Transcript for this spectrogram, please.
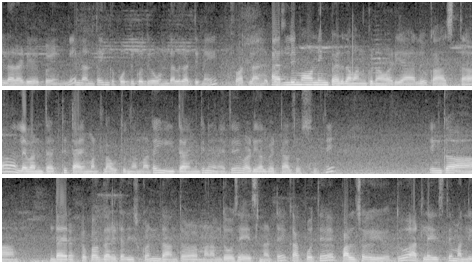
ఇలా రెడీ అయిపోయింది. ఏంటంటే ఇంకా కొద్ది కొద్దిగా ఉండలు కట్టినాయి సో అట్లా అని ఎర్లీ మార్నింగ్ పెడదాం అనుకున్న వడియాలు కాస్త లెవెన్ థర్టీ టైం అట్లా అవుతుంది అనమాట ఈ టైంకి నేనైతే వడియాలు పెట్టాల్సి వస్తుంది. ఇంకా డైరెక్ట్ ఒక గరిట తీసుకొని దాంతో మనం దోశ వేసినట్టే. కాకపోతే పలుచగా వేయొద్దు. అట్లా వేస్తే మళ్ళీ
